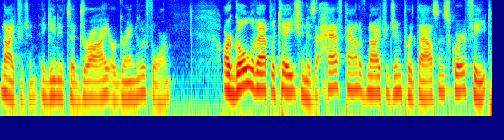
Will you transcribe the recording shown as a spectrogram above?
nitrogen. Again, it's a dry or granular form. Our goal of application is a half pound of nitrogen per thousand square feet.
